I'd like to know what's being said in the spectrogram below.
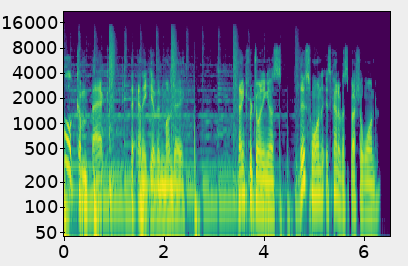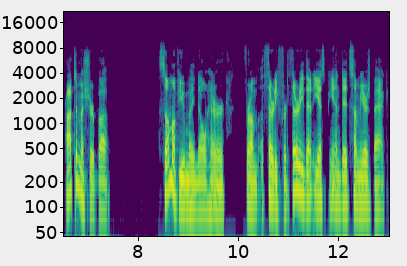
Welcome back to Any Given Monday. Thanks for joining us. This one is kind of a special one. Pratima Sherpa, some of you may know her from 30 for 30 that ESPN did some years back.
